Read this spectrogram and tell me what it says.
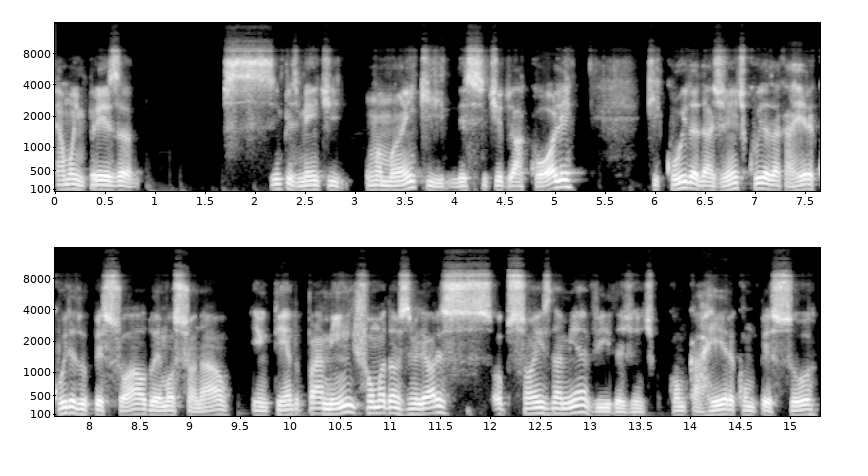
É uma empresa simplesmente uma mãe que, nesse sentido, acolhe, que cuida da gente, cuida da carreira, cuida do pessoal, do emocional. Eu entendo, para mim, foi uma das melhores opções da minha vida, gente. Como carreira, como pessoa,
